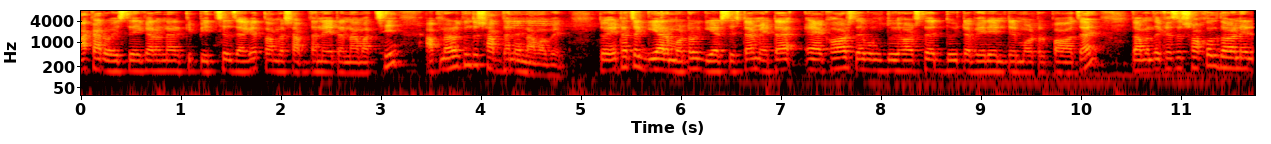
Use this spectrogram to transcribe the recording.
পাকা রয়েছে, এই কারণে আর কি পিচ্ছিল জায়গা, তো আমরা সাবধানে এটা নামাচ্ছি। আপনারাও কিন্তু সাবধানে নামাবেন। তো এটা হচ্ছে গিয়ার মোটর, গিয়ার সিস্টেম। এটা এক হর্স এবং দুই হর্সের দুইটা ভেরিয়েন্টের মোটর পাওয়া যায়। তো আমাদের কাছে সকল ধরনের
